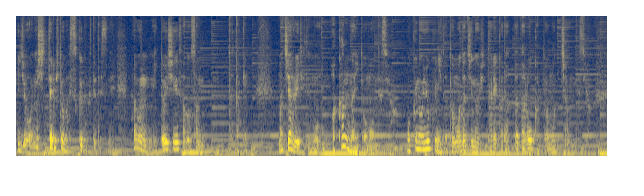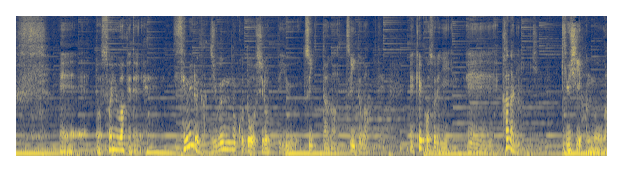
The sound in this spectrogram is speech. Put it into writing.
非常に知ってる人が少なくてですね多分糸井重里さんだったっけ街歩いてても分かんないと思うんですよ。僕のよく似た友達の誰かだっただろうかって思っちゃうんですよ。えー、っとそういうわけで責めるな自分のことをしろっていうツイッターがツイートがあって、え結構それに、えー、かなり厳しい反応が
